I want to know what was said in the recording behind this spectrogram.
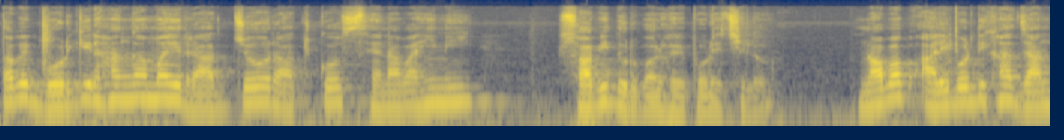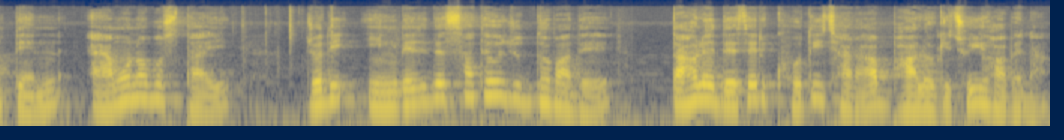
তবে বর্গির হাঙ্গামায় রাজ্য, রাজকোষ, সেনাবাহিনী সবই দুর্বল হয়ে পড়েছিল। নবাব আলীবর্দী খাঁ জানতেন, এমন অবস্থায় যদি ইংরেজদের সাথেও যুদ্ধ বাঁধে, তাহলে দেশের ক্ষতি ছাড়া ভালো কিছুই হবে না।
